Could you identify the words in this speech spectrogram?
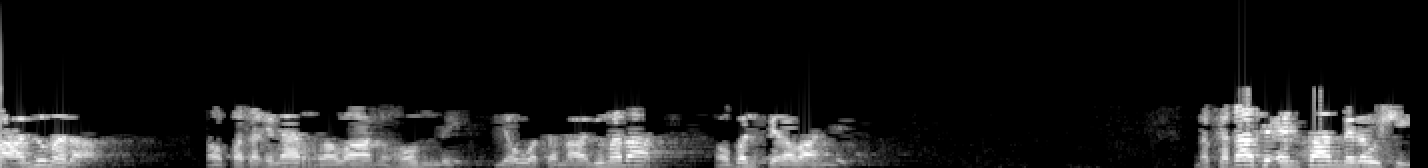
معلومه ده او په دغه لار روان هم دی یو ورته معلومه ده او بل پرې روان دی نو که داسې انسان ملو شي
